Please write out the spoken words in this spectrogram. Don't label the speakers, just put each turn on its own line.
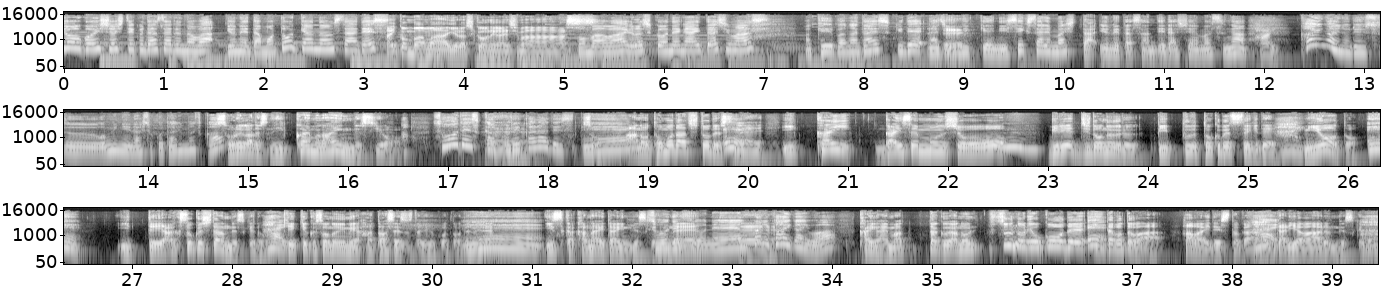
今日ご一緒してくださるのは米田元沖アナウンサーです。
はいこんばんは。よろしくお願いします。
こんばんは。よろしくお願いいたします。まあ、競馬が大好きでラジオ日経に移籍されました、米田さんでいらっしゃいますが、はい、海外のレースを見にいらしたことありますか？
それがですね一回もないんですよ。
あそうですか、えー、これからですね。
あの友達とですね一、え。ー、回凱旋門賞をビレッジドヌール、ビップ特別席で見ようと、はい、え。ー行って約束したんですけど、はい、結局その夢は果たせずということでね、えー、いつか叶えたいんですけどね。
そうですよね。他に海外は、
海外全くあの普通の旅行で行ったことは、ハワイですとか、イタリアはあるんですけども、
